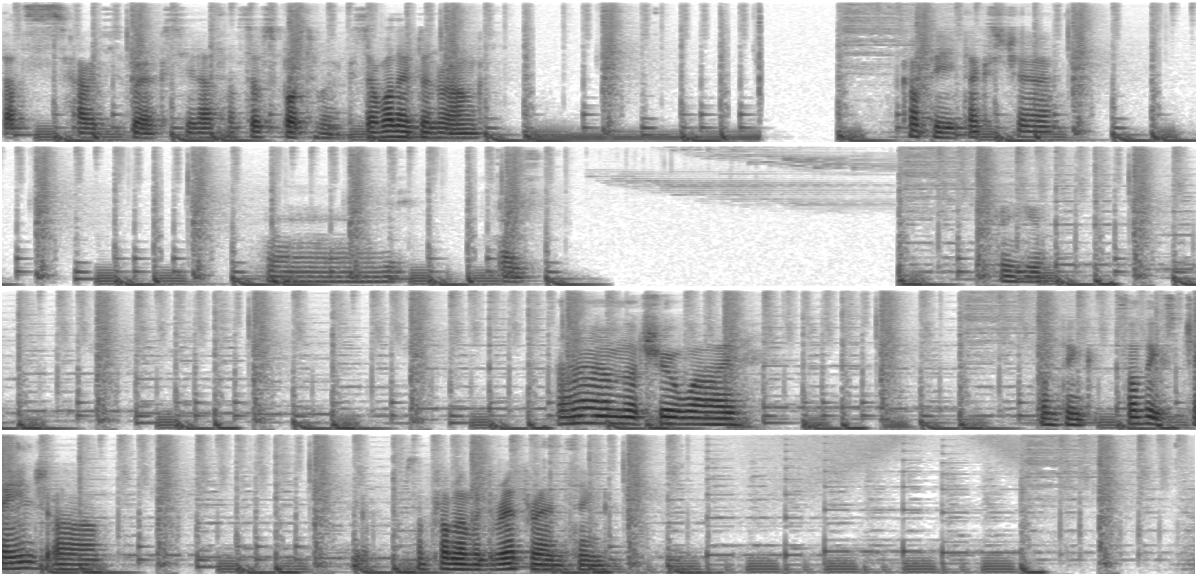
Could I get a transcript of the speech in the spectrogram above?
That's how it works see that's how it's supposed to work so what I've done wrong? Copy texture preview I'm not sure why. Something something's changed or some problem with referencing.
